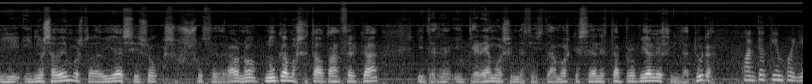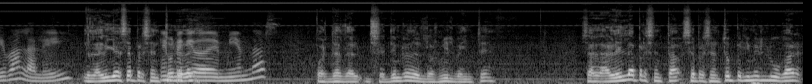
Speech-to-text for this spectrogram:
Y, y no sabemos todavía si eso su- sucederá o no. Nunca hemos estado tan cerca y, queremos y necesitamos que sea en esta propia legislatura. ¿Cuánto tiempo lleva la ley? La ley ya se presentó ¿En periodo de enmiendas? pues desde el septiembre del 2020. O sea, la ley la presenta- se presentó en primer lugar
